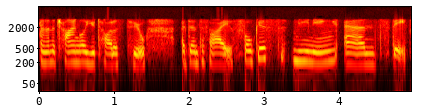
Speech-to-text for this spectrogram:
And then the triangle, you taught us to identify focus, meaning, and state.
